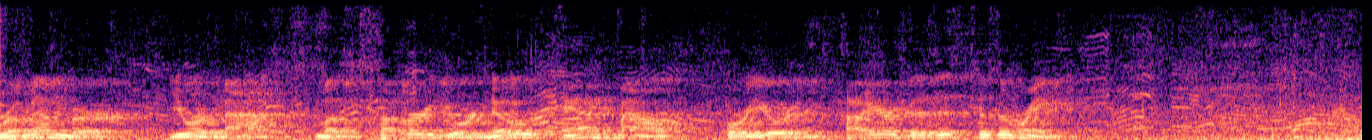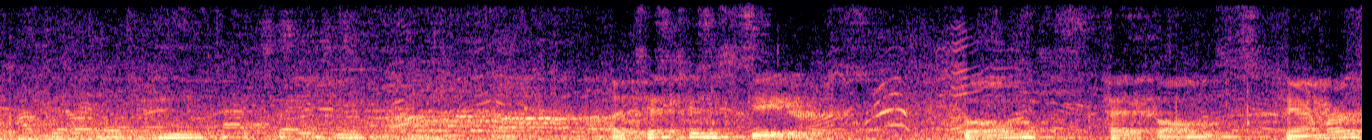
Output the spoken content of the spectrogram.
Remember, your mask must cover your nose and mouth for your entire visit to the rink. Attention skaters. Phones, headphones, cameras,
